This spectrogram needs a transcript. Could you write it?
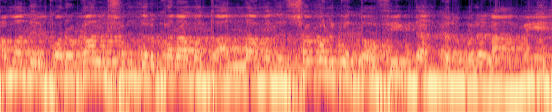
আমাদের পরকাল সুন্দর করার মতো আল্লাহ আমাদের সকলকে তৌফিক দান করে বলেন, আমিন।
